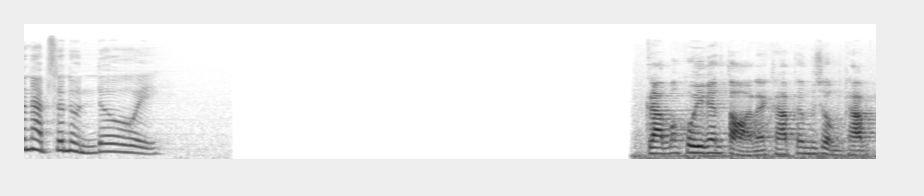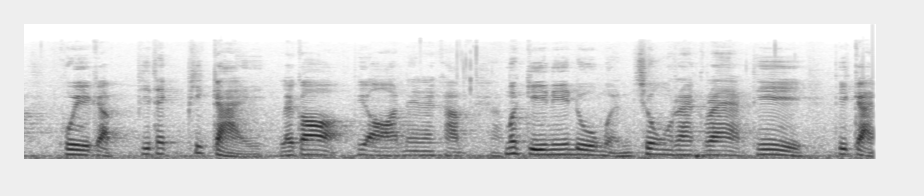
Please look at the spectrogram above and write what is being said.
สนับสนุนโดย กลับมาคุยกันต่อนะครับท่านผู้ชมครับ คุยกับพี่เท็กพี่ไก่แล้วก็พี่ออสเนี่ยนะครับ ครับ เมื่อกี้นี้ดูเหมือนช่วงแรก ๆ ที่พี่ไก่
